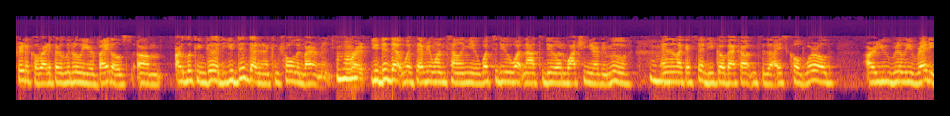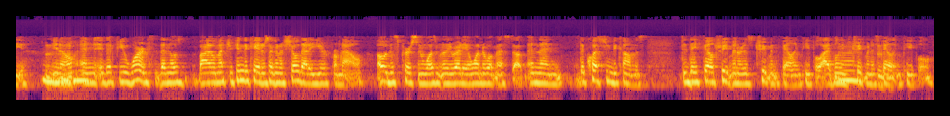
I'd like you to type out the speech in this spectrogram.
critical, right, if they're literally your vitals, um, are looking good, you did that in a controlled environment. Right. You did that with everyone telling you what to do, what not to do, and watching your every move. And then, like I said, you go back out into the ice cold world. Are you really ready? You know, and if you weren't, then those biometric indicators are going to show that a year from now. Oh, this person wasn't really ready. I wonder what messed up. And then the question becomes, did they fail treatment or is treatment failing people? I believe mm. treatment is mm-hmm. failing people.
